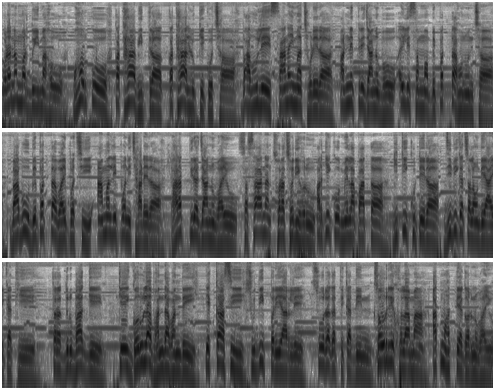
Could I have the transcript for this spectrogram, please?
वडा नम्बर दुईमा हो। उहाँहरूको कथाभित्र कथा लुकेको छ। बाबुले सानैमा छोडेर अन्यत्रै जानुभयो अहिलेसम्म बेपत्ता हुनुहुन्छ। बाबु बेपत्ता भएपछि आमाले पनि छाडेर भारततिर जानुभयो। ससाना छोराछोरीहरू अर्केको मेलापात गिटी कुटेर जीविका चलाउँदै आएका थिए। तर दुर्भाग्य केही गरुला भन्दा भन्दै एक्कासी सुदीप परियारले सोह्र गतिका दिन सौर्य खोलामा आत्महत्या गर्नुभयो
